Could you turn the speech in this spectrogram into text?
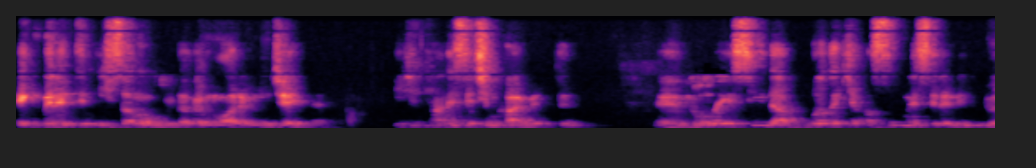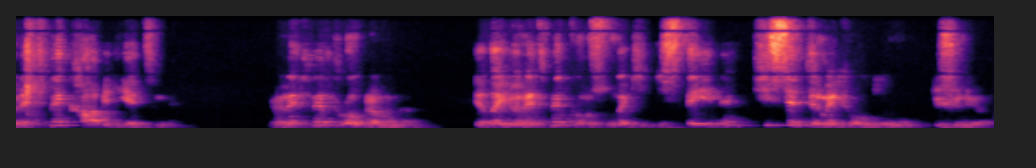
Ekmelettin İhsanoğlu'yla ve Muharrem İnce'yle iki tane seçim kaybetti. E, dolayısıyla buradaki asıl meselenin yönetme kabiliyetini, yönetme programını ya da yönetme konusundaki isteğini hissettirmek olduğunu düşünüyorum.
